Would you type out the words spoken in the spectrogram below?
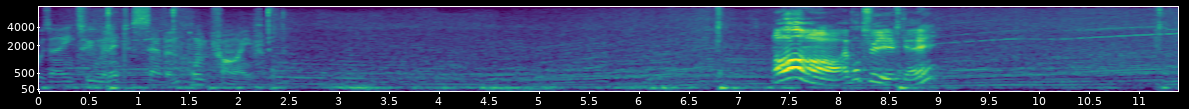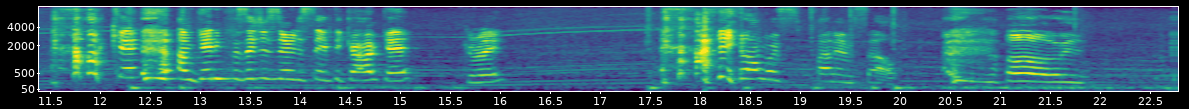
Was a 2 minute 7.5. Oh, apple tree, okay. okay, I'm gaining positions here in the safety car, okay. Great. he almost spun himself. Holy.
